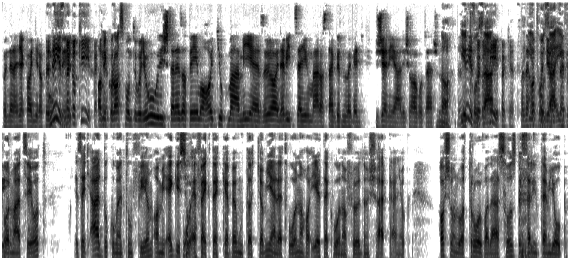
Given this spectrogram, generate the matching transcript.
hogy ne legyek annyira konkrét. Nézd meg a képeket! Amikor azt mondtuk, hogy úristen, ez a téma, hagyjuk már, mi ez, jaj, ne vicceljünk már, aztán közben meg egy zseniális alkotás. Na, írt Nézd hozzá, meg a képeket! Na, de írt hozzá információt. Ez egy átdokumentumfilm, ami egész jó effektekkel bemutatja, milyen lett volna, ha éltek volna a Földön sárkányok. Hasonló a trollvadászhoz, de szerintem jobb.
